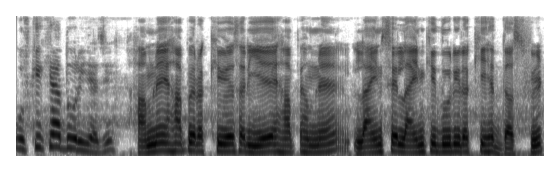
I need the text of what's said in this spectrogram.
उसकी क्या दूरी है जी? हमने यहाँ पे रखी हुई है सर ये यहाँ पे हमने लाइन से लाइन की दूरी रखी है दस फीट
